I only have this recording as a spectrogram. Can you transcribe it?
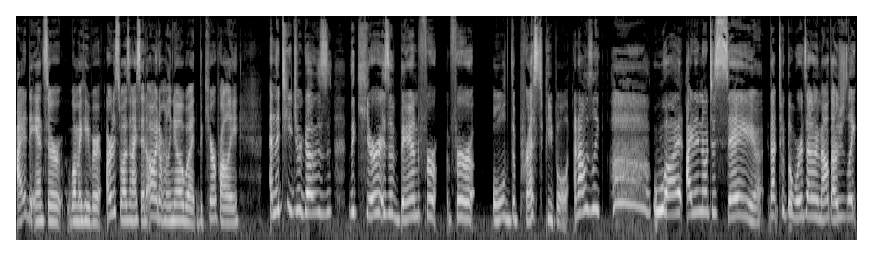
I had to answer what my favorite artist was and I said, "Oh, I don't really know, but The Cure probably." And the teacher goes, "The Cure is a band for for old depressed people." And I was like, "What?" I didn't know what to say. That took the words out of my mouth. I was just like,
